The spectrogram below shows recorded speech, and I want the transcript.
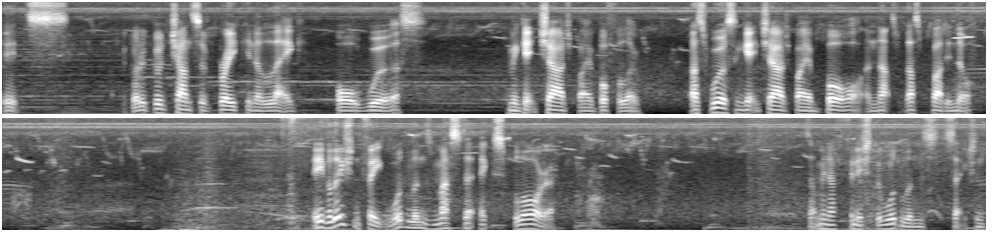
it's... I've got a good chance of breaking a leg or worse. I mean, getting charged by a buffalo. That's worse than getting charged by a boar, and that's that's bad enough. Evolution feat, Woodlands Master Explorer. Does that mean I've finished the Woodlands section?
